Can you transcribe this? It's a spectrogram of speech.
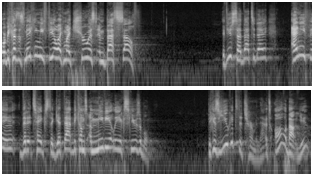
or because it's making me feel like my truest and best self. If you said that today, anything that it takes to get that becomes immediately excusable. Because you get to determine that. It's all about you.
